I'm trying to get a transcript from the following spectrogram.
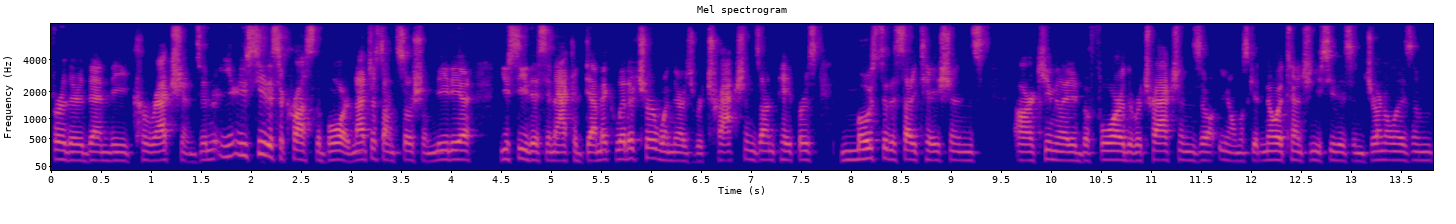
further than the corrections. And you, you, see this across the board not just on social media. You see this in academic literature when there's retractions on papers. Most of the citations are accumulated before the retractions you almost get no attention. You see this in journalism.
